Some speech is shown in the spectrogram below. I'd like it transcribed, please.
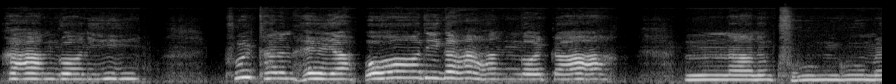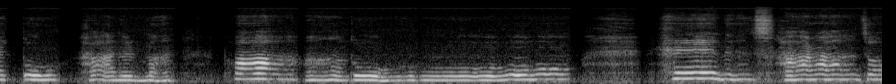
간 거니? 불타는 해야 어디 간 걸까? 나는 궁금해 또 하늘만 봐도. 해는 사라졌어요.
